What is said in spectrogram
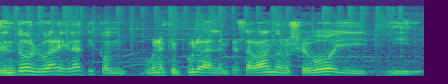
en todos los lugares gratis, con una estructura de la empresa Bando nos llevó y, y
